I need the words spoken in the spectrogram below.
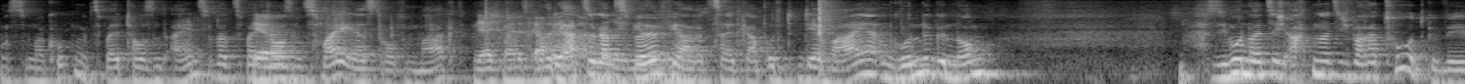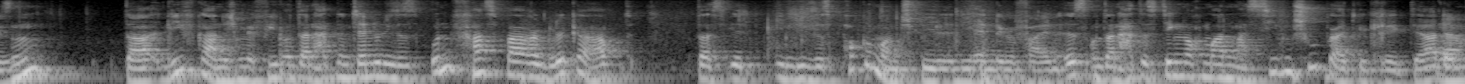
musst du mal gucken, 2001 oder 2002 erst auf den Markt. ja, ich meine, es gab Also der ja hat sogar zwölf Versionen. Jahre Zeit gehabt und der war ja im Grunde genommen 97, 98 war er tot gewesen. da lief gar nicht mehr viel und dann hat Nintendo dieses unfassbare Glück gehabt, dass ihr in dieses Pokémon-Spiel in die Hände gefallen ist und dann hat das Ding nochmal einen massiven Schub halt gekriegt. Ja? Dann,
